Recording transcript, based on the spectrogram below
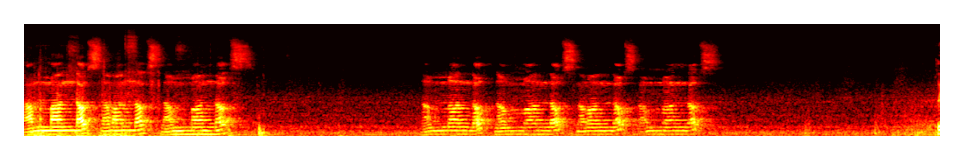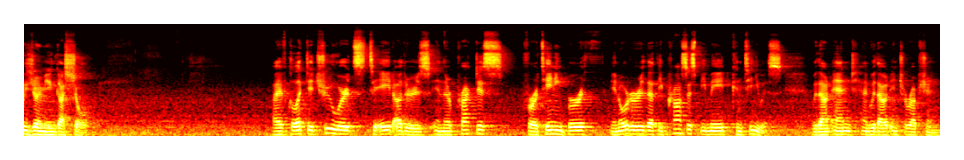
namannaps, namannaps, namannaps, Please join me in Gasho. I have collected true words to aid others in their practice for attaining birth in order that the process be made continuous, without end and without interruption,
